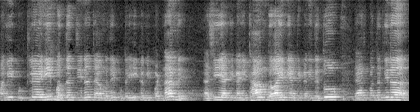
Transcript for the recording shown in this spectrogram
आम्ही कुठल्याही पद्धतीनं त्यामध्ये कुठेही कमी पडणार नाही. अशी या ठिकाणी ठाम गवाही मी या ठिकाणी देतो. त्याच पद्धतीनं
